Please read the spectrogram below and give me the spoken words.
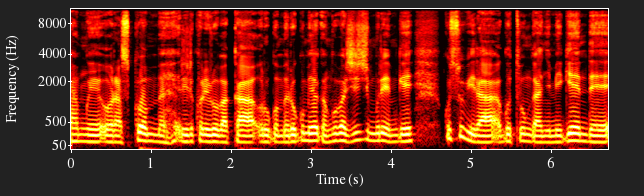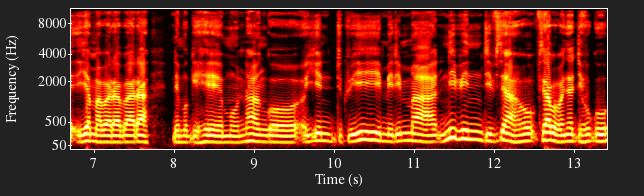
hamwe orascom ririko rirubaka urugomero rw'umuyaga nkuba jiji murembwe gusubira gutunganya imigende y'amabarabara ni mu gihe mu ntango y'indwi imirima n'ibindi byaho by'abo banyagihugu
